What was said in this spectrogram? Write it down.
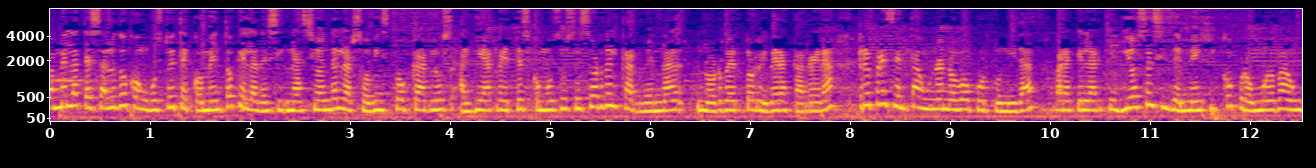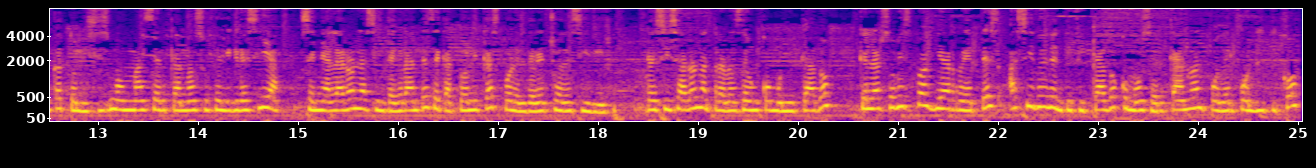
Pamela, te saludo con gusto y te comento que la designación del arzobispo Carlos Aguiarretes como sucesor del cardenal Norberto Rivera Carrera representa una nueva oportunidad para que la Arquidiócesis de México promueva un catolicismo más cercano a su feligresía, señalaron las integrantes de Católicas por el Derecho a Decidir. Precisaron a través de un comunicado que el arzobispo Aguiarretes ha sido identificado como cercano al poder político,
